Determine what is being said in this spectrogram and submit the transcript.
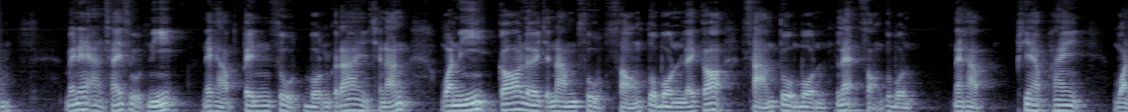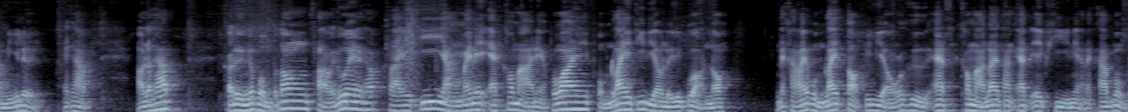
63 ไม่แน่อาจใช้สูตรนี้ นะครับเป็นสูตรบนก็ได้ ฉะนั้นวันนี้ก็เลยจะนำสูตร 2 ตัวบน และก็ 3 ตัวบนและ 2 ตัวบนนะครับ เพียบให้วันนี้เลยนะครับ เอาละครับก่อนอื่นก็ผมก็ต้องฝากไว้ด้วยนะครับ ใครที่ยังไม่ได้แอดเข้ามาเนี่ยเพราะว่าให้ผมไล่ที่เดียวเลยดีกว่าเนาะนะครับให้ผมไล่ตอบที่เดียวก็คือแอดเข้ามาได้ทางแอด AP เนี่ยนะครับผม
